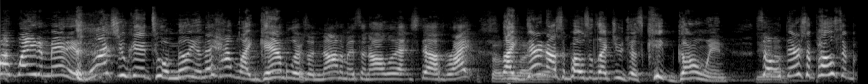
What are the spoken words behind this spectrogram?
Well, wait a minute. Once you get to a million, they have like Gamblers Anonymous and all of that stuff, right? Something like like they're that. not supposed to let you just keep going. So Yeah. they're supposed to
